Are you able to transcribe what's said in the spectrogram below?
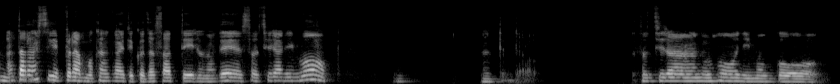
うん新しいプランも考えてくださっているので、そちらにも、うんなんて言うんだろう。そちらの方にもこうんう、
